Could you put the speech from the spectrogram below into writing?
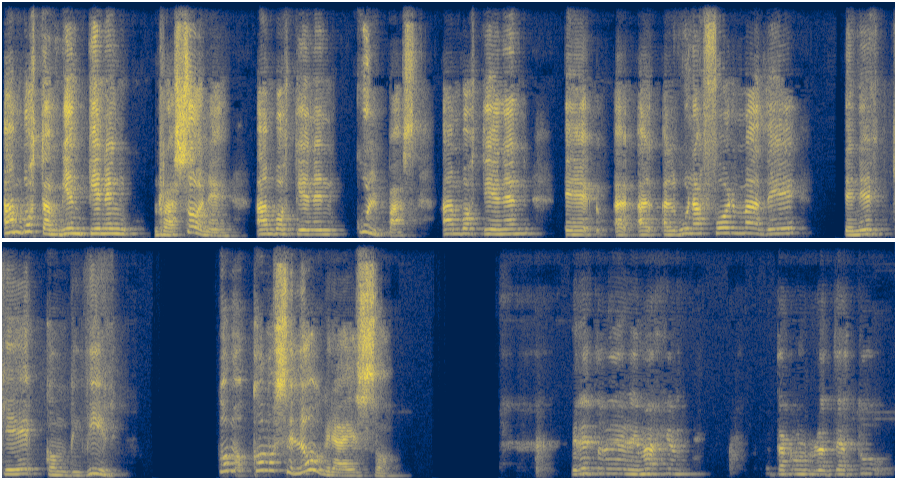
Ambos también tienen razones, ambos tienen culpas, ambos tienen eh, alguna forma de tener que convivir. ¿Cómo, cómo se logra eso? Esto imagen tal como planteas tú,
